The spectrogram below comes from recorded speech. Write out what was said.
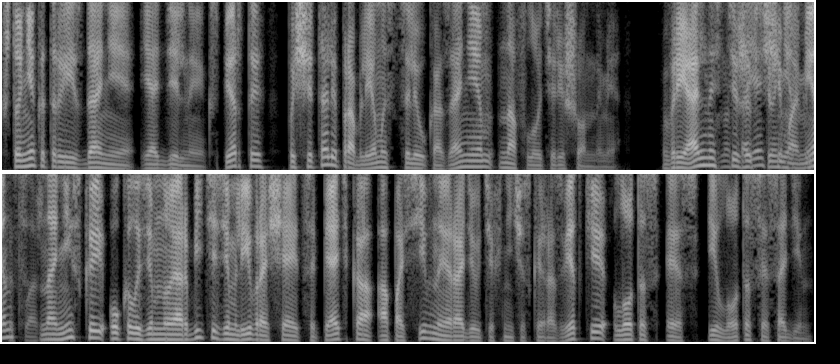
что некоторые издания и отдельные эксперты посчитали проблемы с целеуказанием на флоте решенными. В реальности же в все момент сложнее. на низкой околоземной орбите Земли вращается 5К, а пассивной радиотехнической разведки Lotus-S и Lotus-S1.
